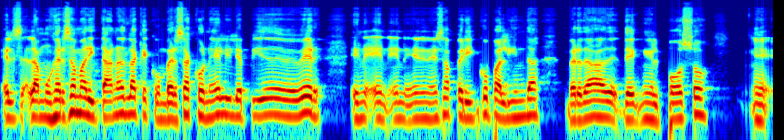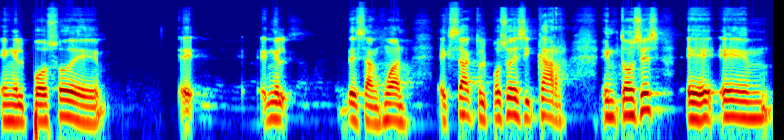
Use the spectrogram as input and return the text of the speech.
la mujer samaritana es la que conversa con él y le pide de beber en, esa pericopa linda, ¿verdad? en el pozo, eh, en el pozo de, eh, en el, de San Juan. Exacto, el pozo de Sicar. Entonces, eh, em,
